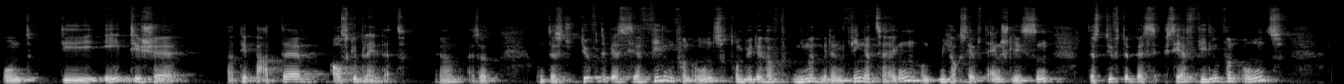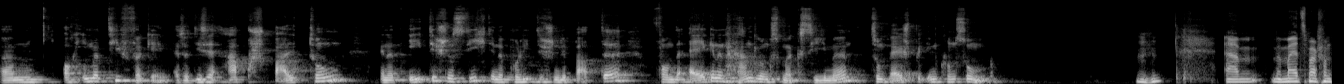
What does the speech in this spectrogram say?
und die ethische äh, Debatte ausgeblendet. Ja, also, und das dürfte bei sehr vielen von uns, darum würde ich auf niemand mit einem Finger zeigen und mich auch selbst einschließen, das dürfte bei sehr vielen von uns ähm, auch immer tiefer gehen. Also diese Abspaltung einer ethischen Sicht in der politischen Debatte von der eigenen Handlungsmaxime, zum Beispiel im Konsum. Mhm. Ähm, wenn wir jetzt mal vom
